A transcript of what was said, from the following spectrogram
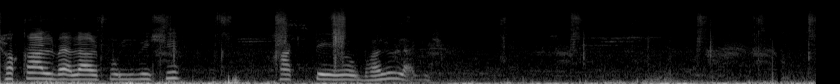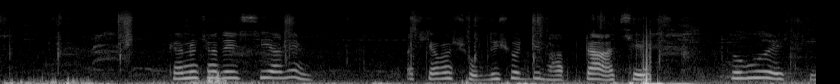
সকালবেলার পরিবেশে হাঁটতেও ভালো লাগে কেন ছাদে এসছি জানেন আজকে আমার সর্দি সর্দি ভাবটা আছে তবুও এসছি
